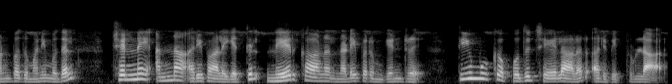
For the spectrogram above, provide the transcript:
ஒன்பது மணி முதல் சென்னை அண்ணா அறிவாலயத்தில் நேர்காணல் நடைபெறும் என்று திமுக பொதுச் செயலாளர் அறிவித்துள்ளார்.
